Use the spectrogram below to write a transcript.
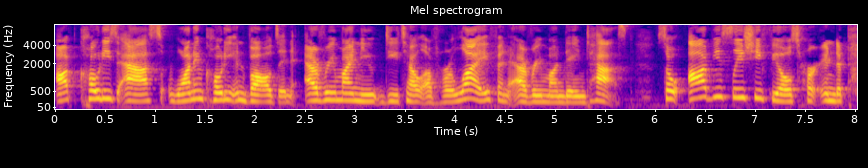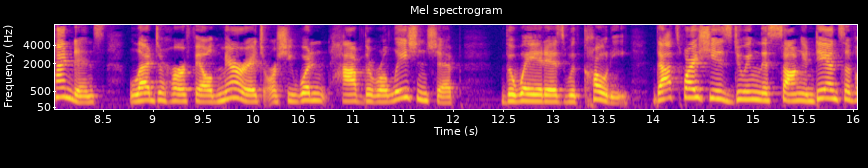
up Kody's ass, wanting Kody involved in every minute detail of her life and every mundane task. So obviously, she feels her independence led to her failed marriage, or she wouldn't have the relationship the way it is with Kody. That's why she is doing this song and dance of,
